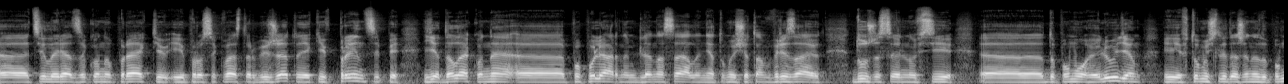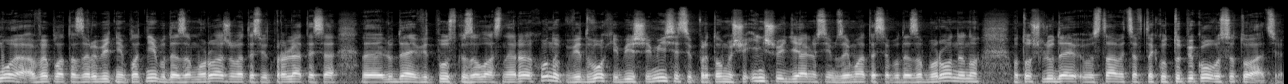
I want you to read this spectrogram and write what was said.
е, цілий ряд законопроєктів і про секвестр бюджету, який в принципі є далеко не популярним для населення, тому що там врізають дуже сильно всі допомоги людям, і в тому числі навіть не допомога, а виплата заробітної платні буде заморожуватись, відправлятися е, людей в відпустку за власний рахунок від двох і більше місяців, при тому, що іншою діяльністю їм займатися буде заборонено. Отож, людей ставиться в таку тупікову ситуацію.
